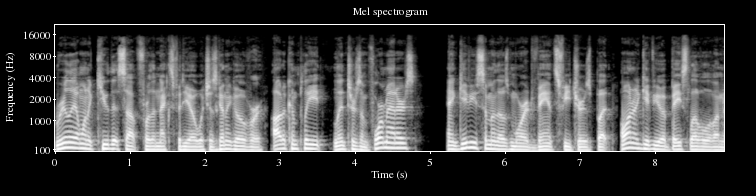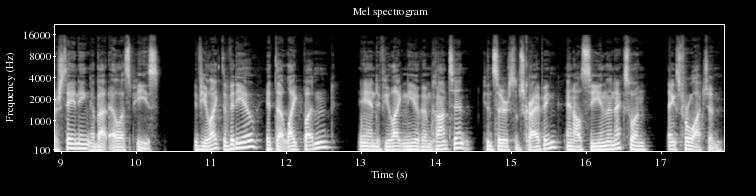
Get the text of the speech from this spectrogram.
really, I want to queue this up for the next video, which is going to go over autocomplete, linters, and formatters, and give you some of those more advanced features. But I want to give you a base level of understanding about LSPs. If you like the video, hit that like button. And if you like NeoVim content, consider subscribing, and I'll see you in the next one. Thanks for watching.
